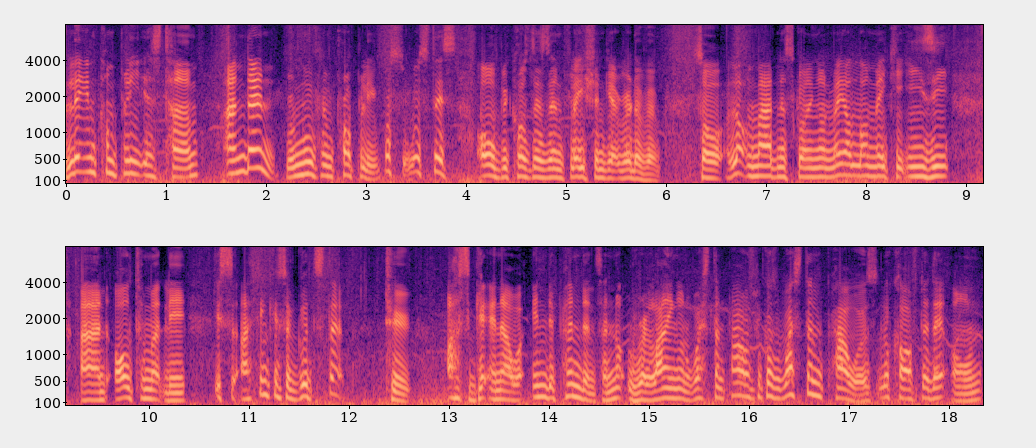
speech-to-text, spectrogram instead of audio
let him complete his term, and then remove him properly. What's, what's this? Oh, because there's inflation, get rid of him. So a lot of madness going on. May Allah make it easy. And ultimately, it's, I think it's a good step to us getting our independence and not relying on Western powers because Western powers look after their own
